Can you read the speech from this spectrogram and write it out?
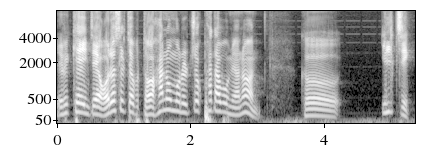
이렇게 이제 어렸을 때부터 한우물을 쭉 파다 보면은 그 일찍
